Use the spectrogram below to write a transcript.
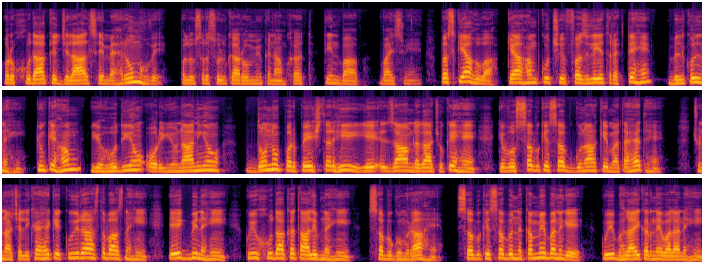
اور خدا کے جلال سے محروم ہوئے۔ پلوس رسول کا رومیو کے نام خط تین باپ بائیسویں بس کیا ہوا؟ کیا ہم کچھ فضلیت رکھتے ہیں؟ بالکل نہیں، کیونکہ ہم یہودیوں اور یونانیوں دونوں پر پیشتر ہی یہ الزام لگا چکے ہیں کہ وہ سب کے سب گناہ کے متحد ہیں۔ چنانچہ لکھا ہے کہ کوئی راست باز نہیں، ایک بھی نہیں، کوئی خدا کا طالب نہیں، سب گمراہ ہیں۔ سب کے سب نکمے بن گئے، کوئی بھلائی کرنے والا نہیں،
